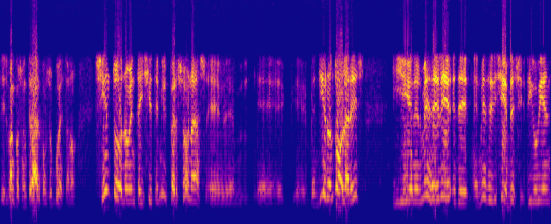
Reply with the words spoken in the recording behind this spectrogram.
del Banco Central, por supuesto, ¿no? 197 mil personas eh, eh, eh, vendieron dólares y en el mes de, el mes de diciembre, digo bien,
